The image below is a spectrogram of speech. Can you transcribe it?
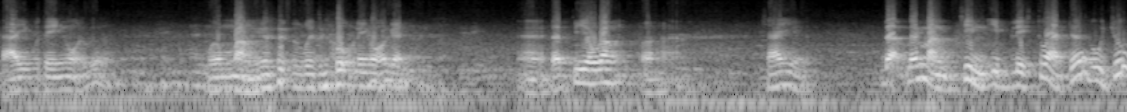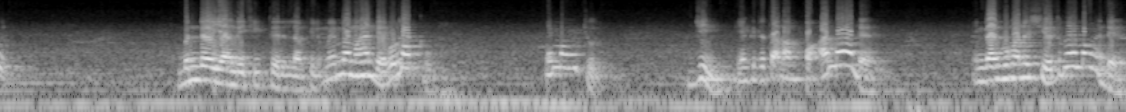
Saya pun tengok ke. Memang je boleh tengok tengok kan ha, Tapi orang uh, Percaya tak, Memang jin iblis tu ada wujud Benda yang dicerita dalam filem Memang ada berlaku Memang wujud Jin yang kita tak nampak Memang ada Yang ganggu manusia tu memang ada.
